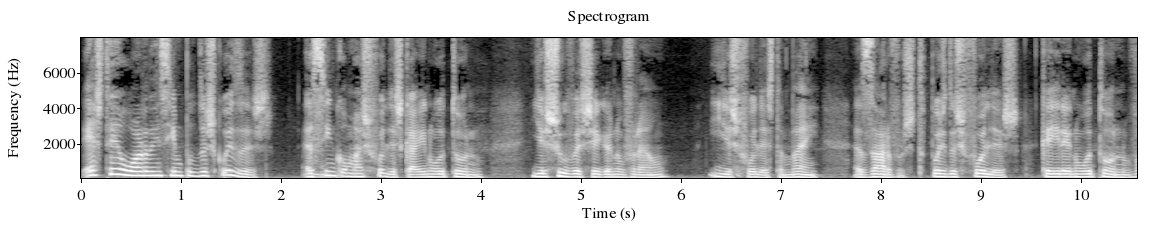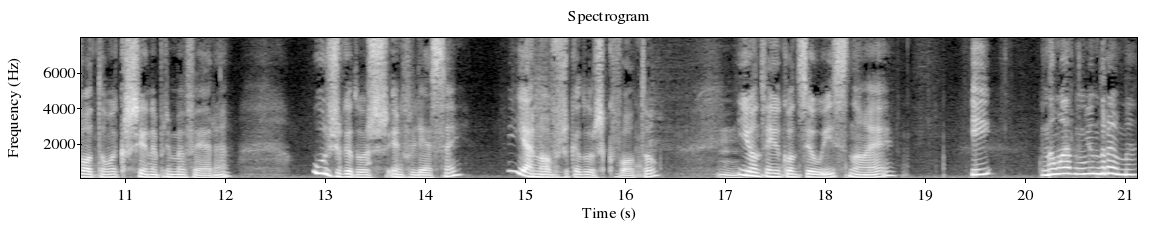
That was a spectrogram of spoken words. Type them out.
esta é a ordem simples das coisas. Assim como as folhas caem no outono e a chuva chega no verão, e as folhas também, as árvores, depois das folhas caírem no outono, voltam a crescer na primavera, os jogadores envelhecem e há novos jogadores que voltam. Hum. E ontem aconteceu isso, não é? E não há nenhum drama.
